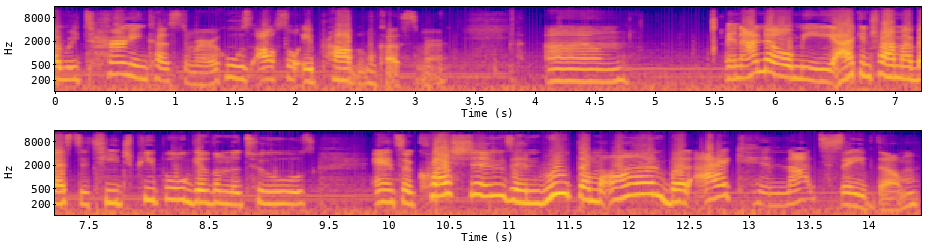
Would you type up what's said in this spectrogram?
a returning customer who's also a problem customer. Um, and I know me, I can try my best to teach people, give them the tools, answer questions, and root them on, but I cannot save them.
